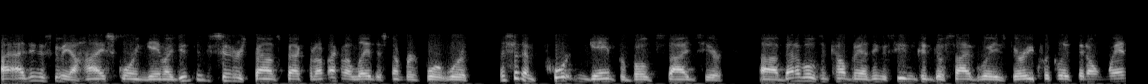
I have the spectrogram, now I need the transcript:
I, I think it's going to be a high scoring game. I do think the Sooners bounce back, but I'm not going to lay this number in Fort Worth. This is an important game for both sides here. Uh, Venables and company, I think the season could go sideways very quickly if they don't win.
